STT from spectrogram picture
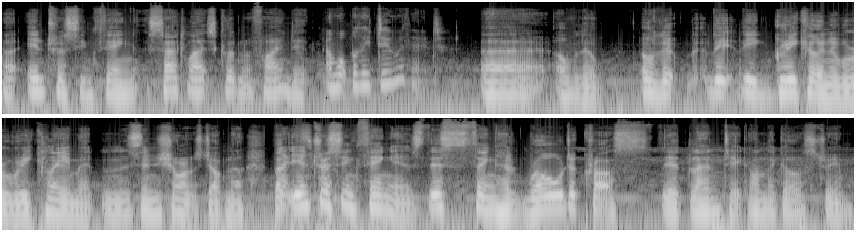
Uh, interesting thing, satellites couldn't find it. And what will they do with it? Uh, oh, the, oh the, the, the Greek owner will reclaim it, and it's an insurance job now. But the interesting thing is, this thing had rolled across the Atlantic on the Gulf Stream.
